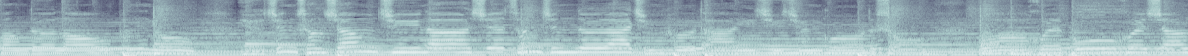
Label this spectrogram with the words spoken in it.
方的老朋友，也经常想起那些曾经的爱情和他一起牵过的手。会像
